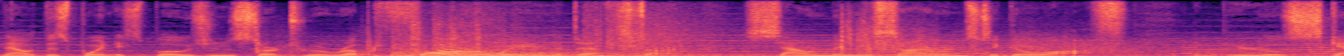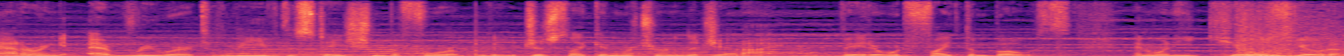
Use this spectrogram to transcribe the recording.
Now, at this point, explosions start to erupt far away in the Death Star, sounding the sirens to go off. Imperials scattering everywhere to leave the station before it blew, just like in Return of the Jedi. Vader would fight them both, and when he kills Yoda,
